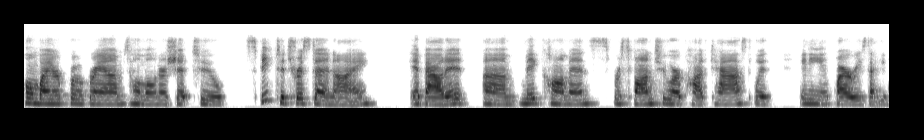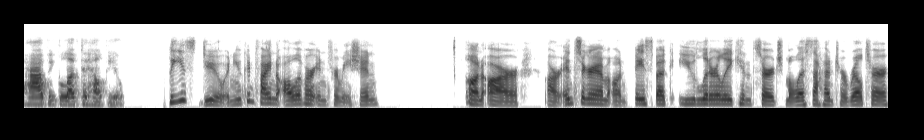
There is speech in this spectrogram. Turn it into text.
home buyer programs, home ownership to speak to Trista and I about it. Um, make comments, respond to our podcast with any inquiries that you have. We'd love to help you. Please do. And you can find all of our information on our our Instagram, on Facebook. You literally can search Melissa Hunter Realtor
